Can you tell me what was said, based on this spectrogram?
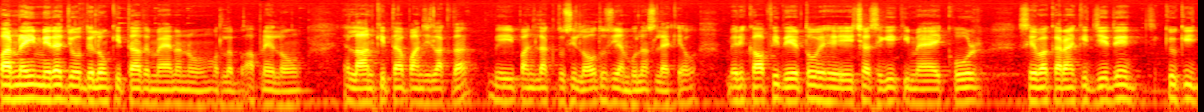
ਪਰ ਨਹੀਂ ਮੇਰਾ ਜੋ ਦਿਲੋਂ ਕੀਤਾ ਤੇ ਮੈਂ ਇਹਨਾਂ ਨੂੰ ਮਤਲਬ ਆਪਣੇ ਵੱਲੋਂ ਐਲਾਨ ਕੀਤਾ 5 ਲੱਖ ਦਾ ਵੀ 5 ਲੱਖ ਤੁਸੀਂ ਲਓ ਤੁਸੀਂ ਐਂਬੂਲੈਂਸ ਲੈ ਕੇ ਆਓ। ਮੇਰੀ ਕਾਫੀ ਦੇਰ ਤੋਂ ਇਹ ਇੱਛਾ ਸੀਗੀ ਕਿ ਮੈਂ ਇੱਕ ਹੋਰ ਸੇਵਾ ਕਰਾਂ ਕਿ ਜਿਹਦੇ ਕਿਉਂਕਿ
